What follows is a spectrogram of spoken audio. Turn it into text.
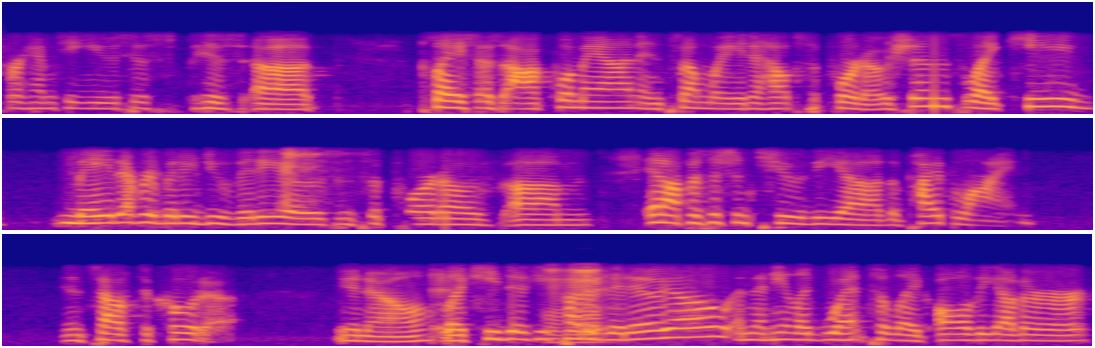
for him to use his his uh place as Aquaman in some way to help support oceans. Like he made everybody do videos in support of um in opposition to the uh the pipeline in South Dakota. You know, like he did he cut a Mhm. video and then he like went to like all the other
